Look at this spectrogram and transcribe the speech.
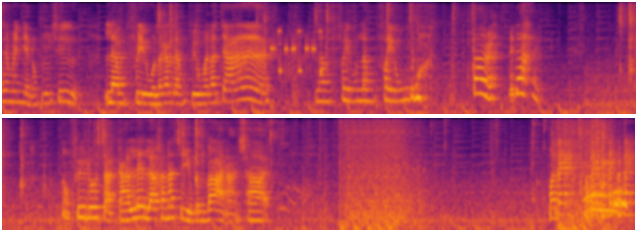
ใช่ไหมเนี่ยน้องฟิลชื่อแลมฟิลแล้วกันแลมฟิลมาแล้วจ้าแลมฟิลแลมฟิลได้ไหมไม่ได้น้องฟิลดูจากการเล่นแล้วเขาน่าจะอยู่บนบ้านอะใช่มาแตกมาแตกมาแตกมาแตก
